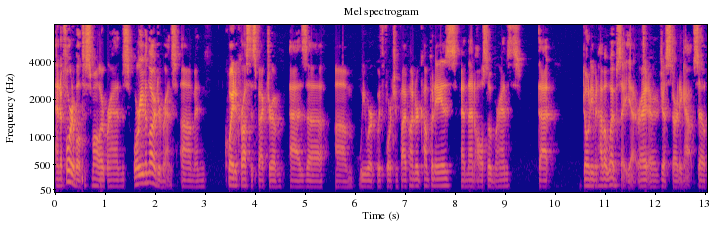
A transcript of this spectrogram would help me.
and affordable to smaller brands or even larger brands, um, and quite across the spectrum. As uh, um, we work with Fortune 500 companies, and then also brands that don't even have a website yet, right? Are just starting out. So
